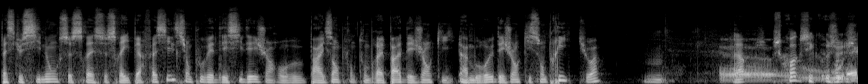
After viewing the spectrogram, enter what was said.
parce que sinon, ce serait, ce serait hyper facile si on pouvait décider. Genre, euh, par exemple, on tomberait pas des gens qui amoureux, des gens qui sont pris, tu vois. ça. Alors, Euh, je- je crois que j'ai- je- ouais.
